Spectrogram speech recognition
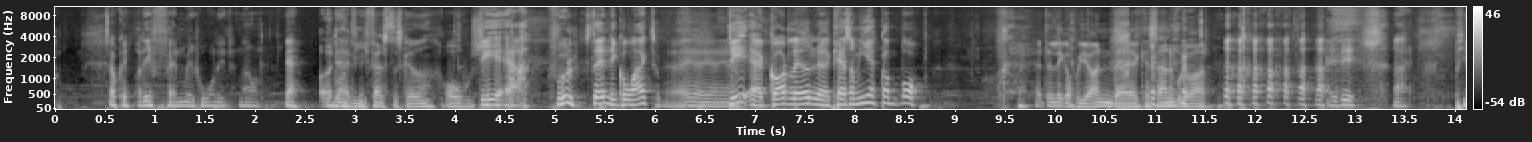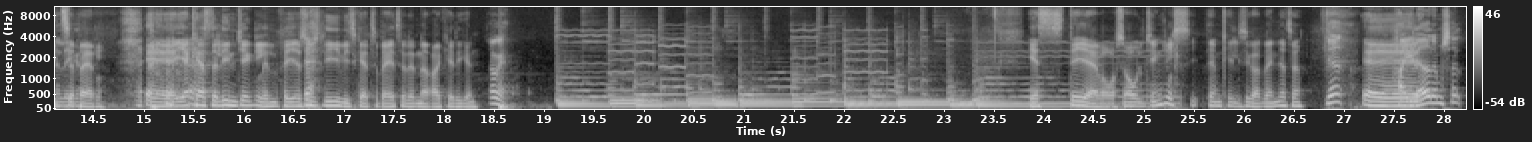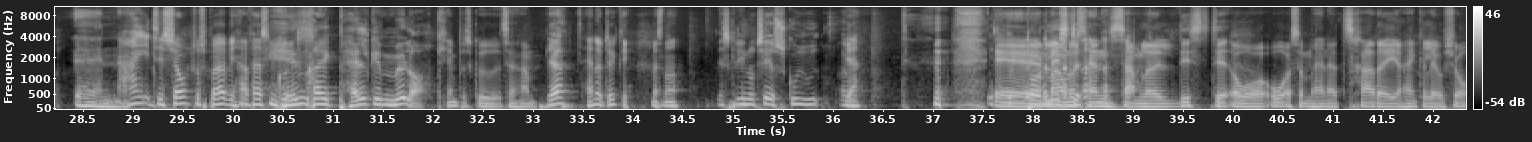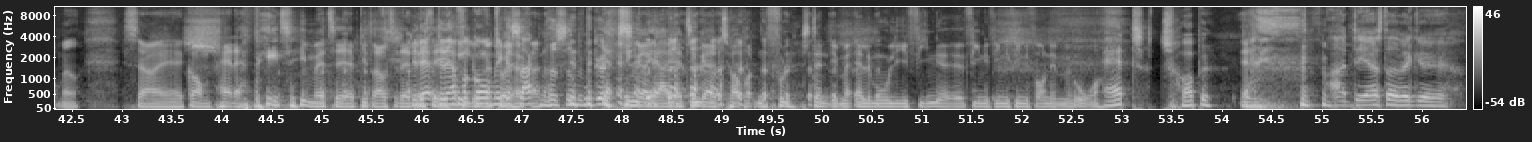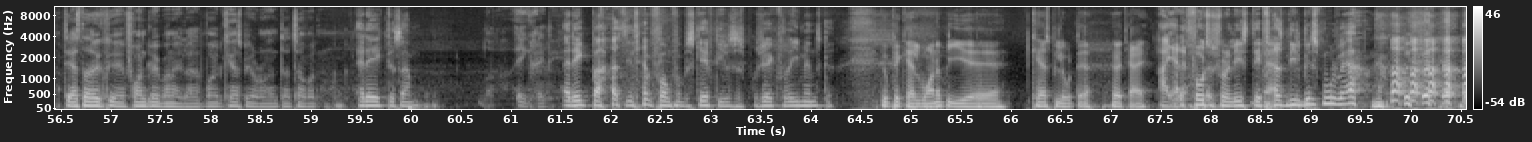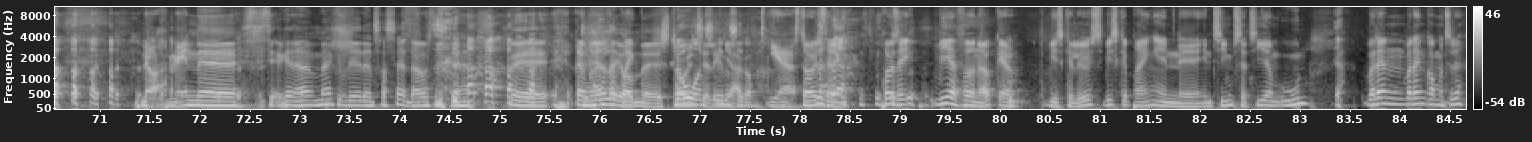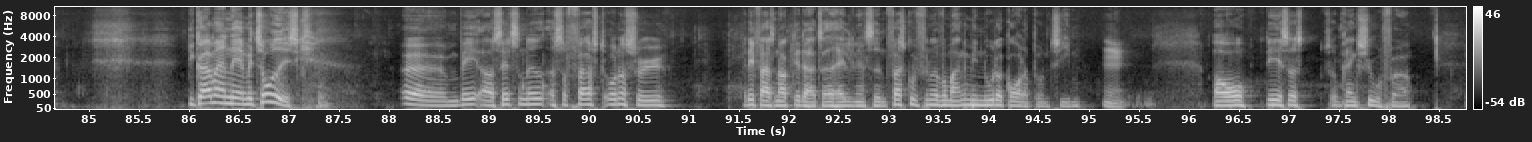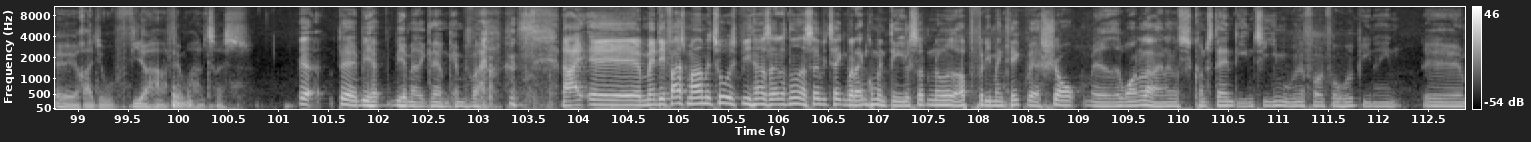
Okay. og det er fandme et hurtigt navn. Ja. Og der er vi i Falsterskade, Aarhus. Det er fuldstændig korrekt. Ja, ja, ja. ja. Det er godt lavet, det der. Casamia, kom, hvor? Den ligger på hjørnet af Kaserne Boulevard. Nej, det, nej. Pizza battle. uh, jeg kaster lige en jingle ind, for jeg synes lige, vi skal tilbage til den der raket igen. Okay. Yes, det er vores all jingles. Dem kan I lige så godt vende jer til. Ja. Uh, Har I lavet dem selv? Uh, nej, det er sjovt, du spørger. Vi har faktisk en gut. Henrik Palke Møller. Kæmpe skud ud til ham. Ja. Han er dygtig med sådan noget. Jeg skal lige notere skud ud. Okay. Ja. øh, Magnus han samler liste over ord, som han er træt af, og han kan lave sjov med. Så øh, Gorm, han er pt. med til at bidrage til den Det er, der, liste. det er derfor, går ikke har sagt noget, siden vi begyndte. Jeg tænker, jeg, jeg tænker, jeg topper den fuldstændig med alle mulige fine, fine, fine, fine fornemme ord. At toppe. Ej, det er stadigvæk, øh, det er stadigvæk øh, frontløberne, eller broadcastspillerne, der topper den. Er det ikke det samme? Ikke rigtigt. Er det ikke bare den form for beskæftigelsesprojekt for rige mennesker? Du blev kaldt wannabe øh, kærespilot der, hørte jeg. Ej, jeg er da fotojournalist. Det er faktisk en lille bitte smule værd. Nå, men øh, jeg kan mærke, det bliver et interessant afsnit, det her. Øh, Det handler jo om Remoulade- uh, storytelling. Jacob. Ja, storytelling. Prøv at se. Vi har fået en opgave, vi skal løse. Vi skal bringe en, øh, en time satire om ugen. Ja. Hvordan, hvordan går man til det? Det gør man øh, metodisk øh, ved at sætte sig ned og så først undersøge, og det er faktisk nok det, der har taget halvdelen af tiden. Først skulle vi finde ud af, hvor mange minutter går der på en time. Mm. Og det er så omkring 47. Øh, Radio 4 har 55. Ja, det, vi har, vi har med ikke lavet en kæmpe fejl. Nej, øh, men det er faktisk meget metodisk. Vi har sat os ned, og så har vi tænkt, hvordan kunne man dele sådan noget op, fordi man kan ikke være sjov med one-liners konstant i en time, uden at folk får hovedpine en. Øh,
